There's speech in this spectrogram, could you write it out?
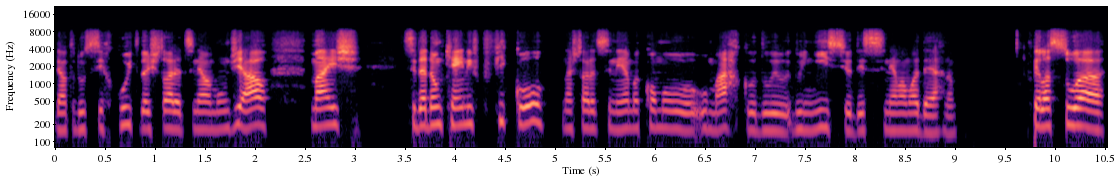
dentro do circuito da história do cinema mundial, mas Cidadão Kane ficou na história do cinema como o marco do, do início desse cinema moderno pela sua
